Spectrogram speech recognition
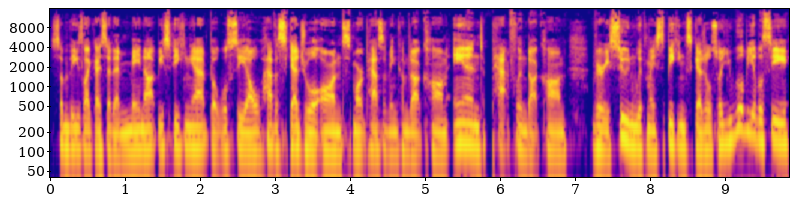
Some of these, like I said, I may not be speaking at, but we'll see. I'll have a schedule on smartpassiveincome.com and patflynn.com very soon with my speaking schedule. So you will be able to see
